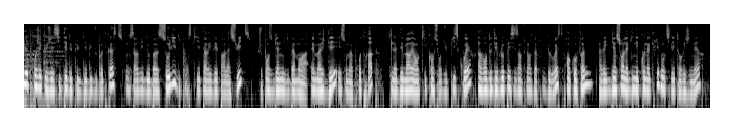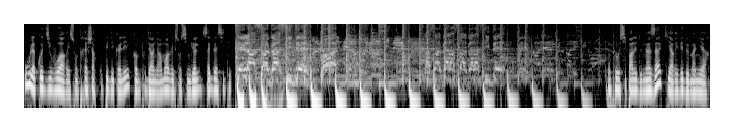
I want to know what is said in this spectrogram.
Tous les projets que j'ai cités depuis le début du podcast ont servi de base solide pour ce qui est arrivé par la suite. Je pense bien évidemment à MHD et son afro trap, qu'il a démarré en kickant sur du P-Square, avant de développer ses influences d'Afrique de l'Ouest francophone, avec bien sûr la Guinée-Conakry dont il est originaire, ou la Côte d'Ivoire et son très cher coupé décalé, comme tout dernièrement avec son single Sagacité. C'est la sagacité, La saga, la saga, la cité. On peut aussi parler de NASA qui est arrivé de manière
